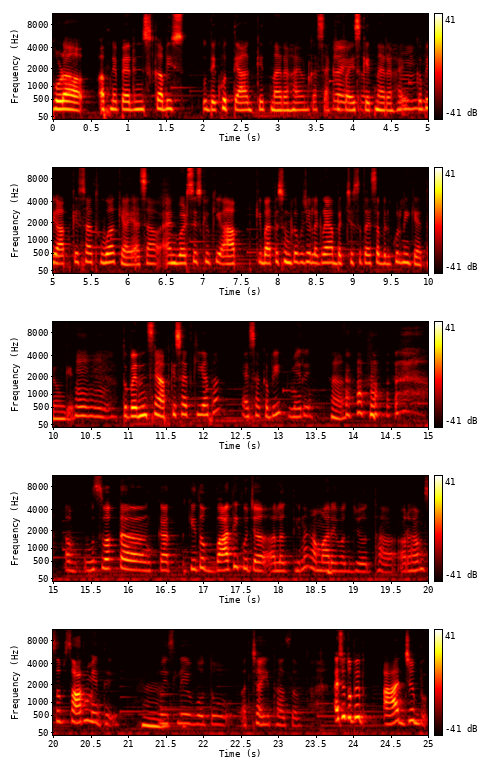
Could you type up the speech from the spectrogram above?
थोड़ा अपने पेरेंट्स का भी देखो त्याग कितना रहा है उनका सेक्रीफाइस right, कितना रहा है। mm-hmm. कभी आपके साथ हुआ क्या है ऐसा? एंड वर्सेस क्योंकि आपकी बातें सुनकर मुझे लग रहा है आप बच्चे से तो ऐसा बिल्कुल नहीं कहते होंगे। हम्म, हम्म, तो पेरेंट्स ने आपके साथ किया था ऐसा कभी? मेरे? हाँ। अब उस वक्त का की तो बात ही कुछ अलग थी ना हमारे वक्त जो था और हम सब साथ में थे। तो इसलिए वो तो अच्छा ही था सब। अच्छा तो फिर आज जब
